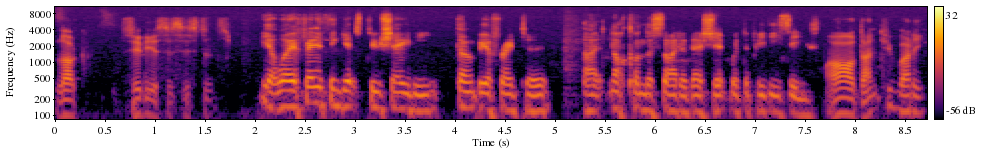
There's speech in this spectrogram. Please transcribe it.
look, serious assistance. yeah, well, if anything gets too shady, don't be afraid to uh, knock on the side of their ship with the PDCs. Oh, don't you worry.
